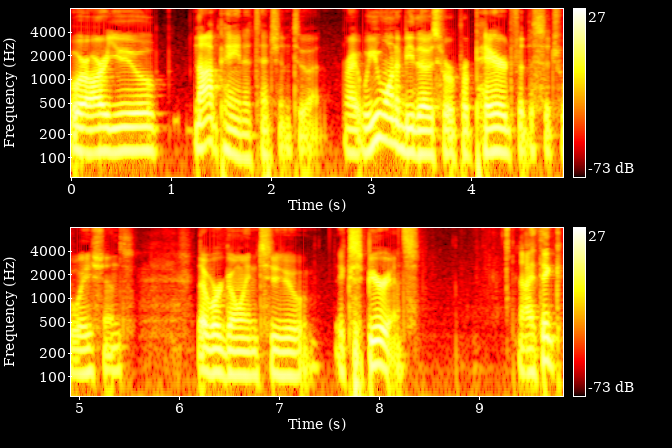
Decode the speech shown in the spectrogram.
or are you not paying attention to it? Right? We want to be those who are prepared for the situations that we're going to experience. Now, I think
